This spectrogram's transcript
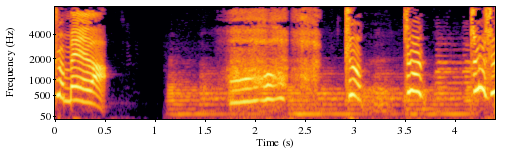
准备了。啊，这这这是？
